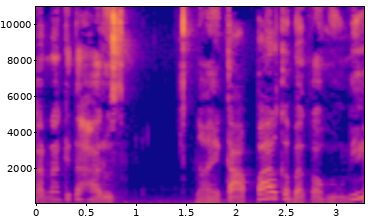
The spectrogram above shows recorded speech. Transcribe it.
Karena kita harus naik kapal ke Bakauheni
